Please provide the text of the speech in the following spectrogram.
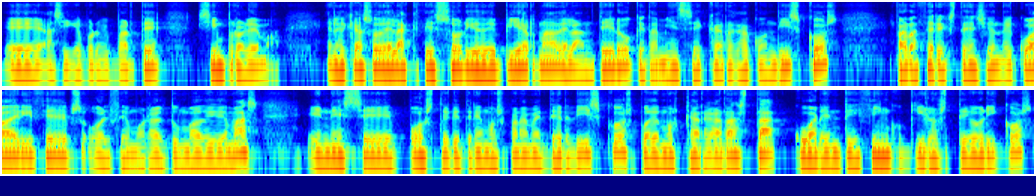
Eh, así que por mi parte, sin problema. En el caso del accesorio de pierna delantero, que también se carga con discos, para hacer extensión de cuádriceps o el femoral tumbado y demás, en ese poste que tenemos para meter discos podemos cargar hasta 45 kilos teóricos.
